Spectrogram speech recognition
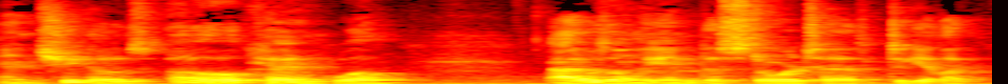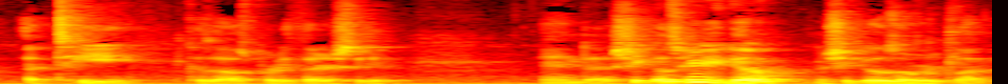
And she goes, Oh, okay. Well, I was only in the store to to get like a tea because I was pretty thirsty. And uh, she goes, Here you go. And she goes over to, like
